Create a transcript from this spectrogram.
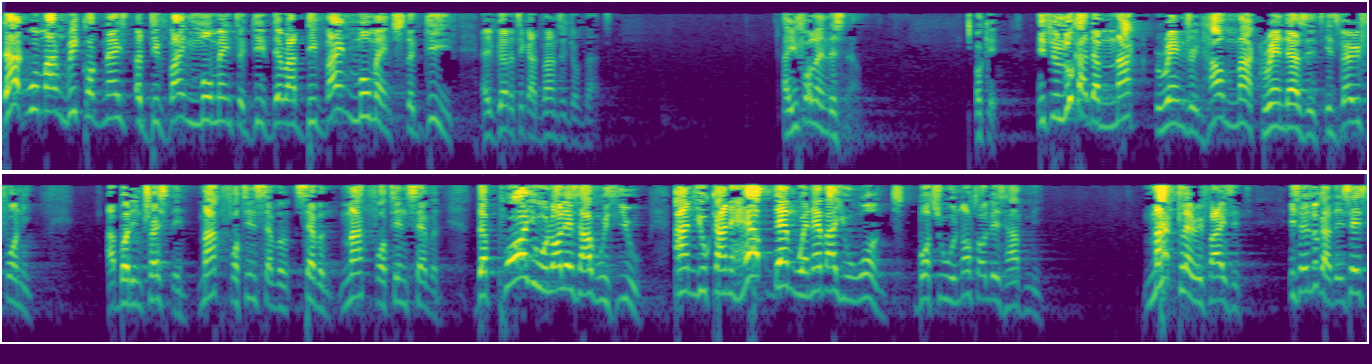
that woman recognized a divine moment to give. There are divine moments to give, and you've got to take advantage of that. Are you following this now? Okay. If you look at the Mark rendering, how Mark renders it, it's very funny. Uh, but interesting. Mark 14 7, 7. Mark 14 7. The poor you will always have with you, and you can help them whenever you want, but you will not always have me. Mark clarifies it. He says, look at this. He says,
